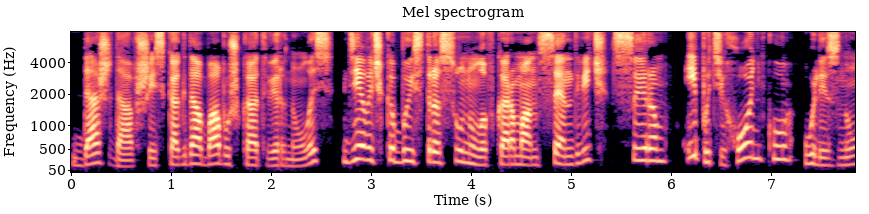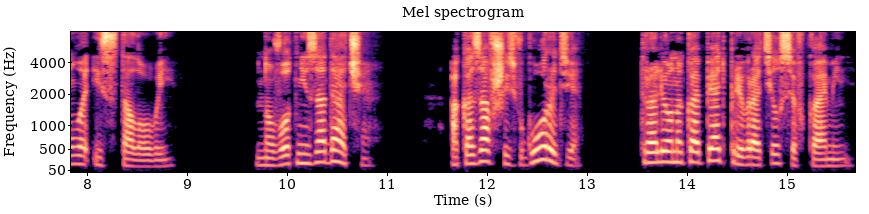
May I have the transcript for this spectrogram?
Дождавшись, когда бабушка отвернулась, девочка быстро сунула в карман сэндвич с сыром и потихоньку улизнула из столовой. Но вот незадача. Оказавшись в городе, тролленок опять превратился в камень.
